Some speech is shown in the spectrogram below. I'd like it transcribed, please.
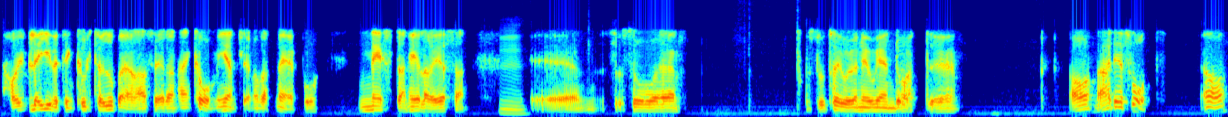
har ju blivit en kulturbärare sedan han kom egentligen och varit med på nästan hela resan. Mm. Eh, så, så, eh, så tror jag nog ändå att eh, ja, det är svårt. Ja.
